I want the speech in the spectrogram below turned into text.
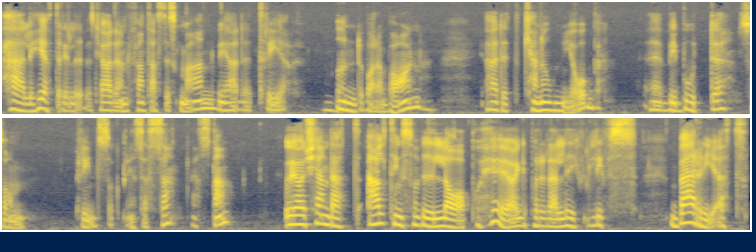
härligheter i livet. Jag hade en fantastisk man, vi hade tre mm. underbara barn. Jag hade ett kanonjobb. Eh, vi bodde som prins och prinsessa, nästan. Och jag kände att allting som vi la på hög på det där livsberget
